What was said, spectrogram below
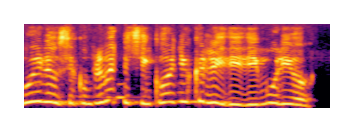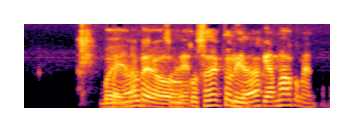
bueno, se cumplió 25 años que Lady Di murió. Bueno, Bueno, pero. son eh, cosas de actualidad. ¿Qué vamos a comentar?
